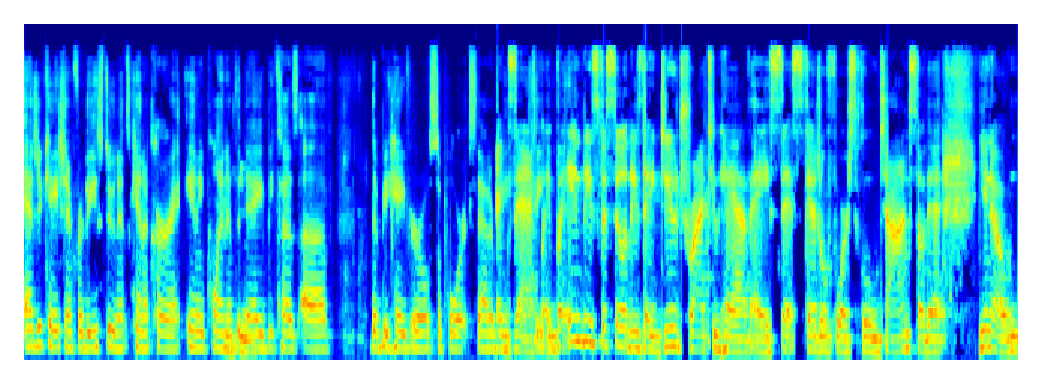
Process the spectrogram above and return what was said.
Education for these students can occur at any point mm-hmm. of the mm-hmm. day because of the behavioral supports that are exactly. But in these facilities, they do try to have a set schedule for school time so that you know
